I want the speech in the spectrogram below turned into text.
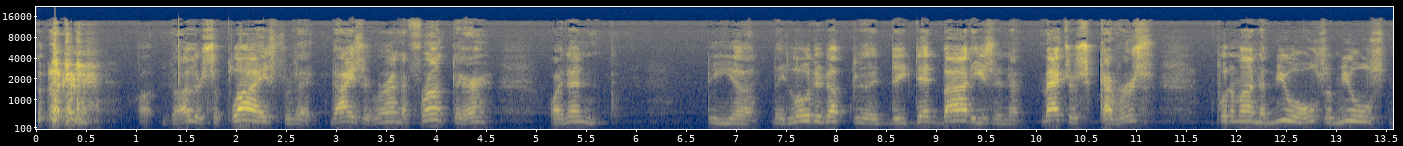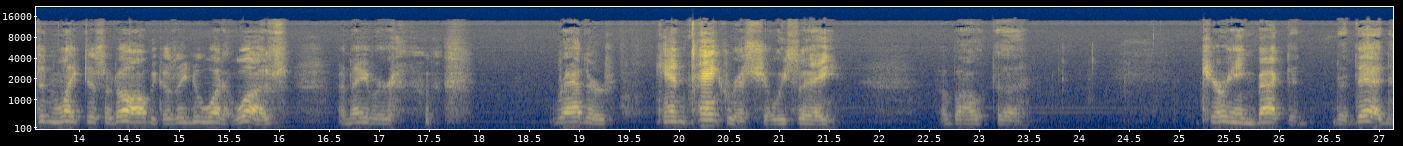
the other supplies for the guys that were on the front there, why then the uh, they loaded up the, the dead bodies in the mattress covers, put them on the mules. The mules didn't like this at all because they knew what it was, and they were rather cantankerous, shall we say, about uh, carrying back the, the dead.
